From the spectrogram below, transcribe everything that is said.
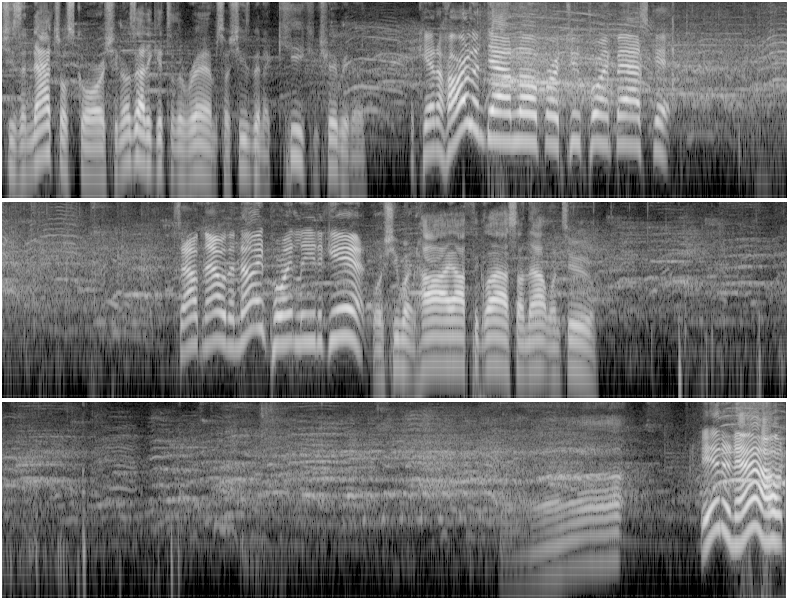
She's a natural scorer. She knows how to get to the rim, so she's been a key contributor. McKenna Harlan down low for a two point basket. South now with a nine point lead again. Well, she went high off the glass on that one, too. Uh, In and out.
